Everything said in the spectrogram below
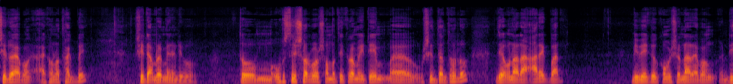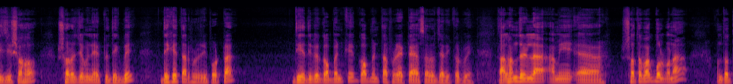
ছিল এবং এখনও থাকবে, সেটা আমরা মেনে নিব। তো উপস্থিত সর্বসম্মতিক্রমে এটাই সিদ্ধান্ত হলো যে ওনারা আরেকবার বিবেকীয় কমিশনার এবং ডিজি সহ সরজমিনে একটু দেখবে, দেখে তারপরে রিপোর্টটা দিয়ে দিবে গভর্নমেন্টকে, গভর্নমেন্ট তারপরে একটা এসআরও জারি করবে। তো আলহামদুলিল্লাহ আমি শতভাগ বলব না, অন্তত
